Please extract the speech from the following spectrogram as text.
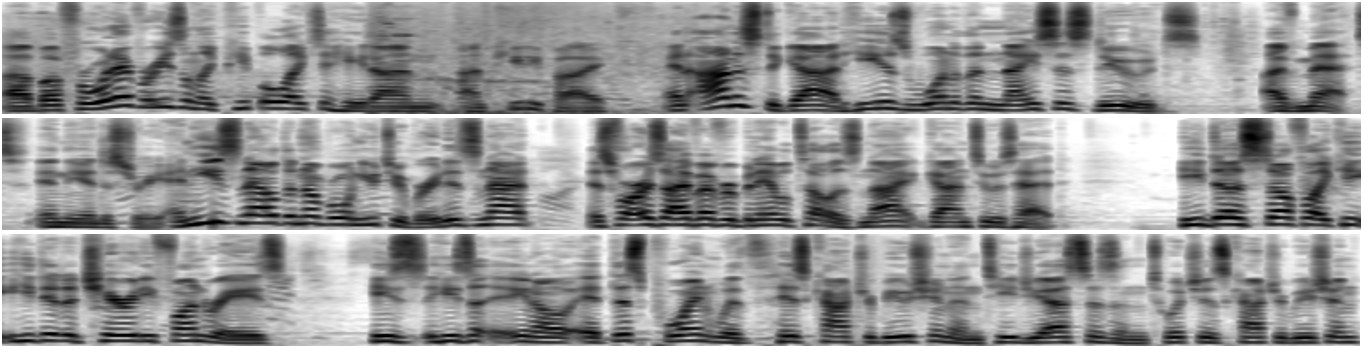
Uh, but for whatever reason, like people like to hate on on PewDiePie, and honest to God, he is one of the nicest dudes I've met in the industry, and he's now the number one YouTuber. It is not, as far as I've ever been able to tell, has not gotten to his head. He does stuff like he he did a charity fundraise. He's he's uh, you know at this point with his contribution and TGS's and Twitch's contribution,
